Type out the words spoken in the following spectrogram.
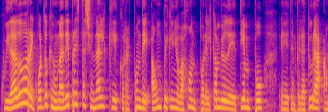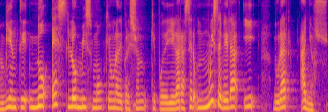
Cuidado, recuerdo que una estacional que corresponde a un pequeño bajón por el cambio de tiempo, eh, temperatura, ambiente, no es lo mismo que una depresión que puede llegar a ser muy severa y durar años.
